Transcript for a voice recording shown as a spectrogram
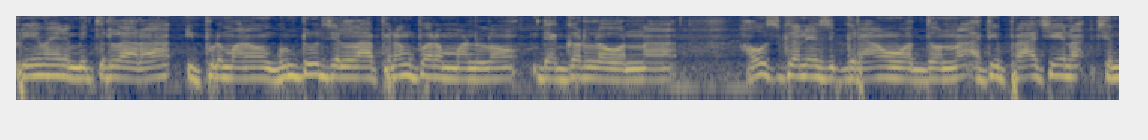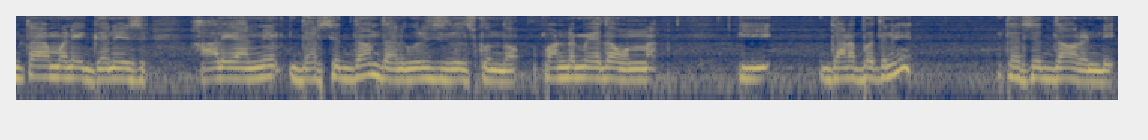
ప్రియమైన మిత్రులారా ఇప్పుడు మనం గుంటూరు జిల్లా పిరంపురం మండలం దగ్గరలో ఉన్న హౌస్ గణేష్ గ్రామం వద్ద ఉన్న అతి ప్రాచీన చింతామణి గణేష్ ఆలయాన్ని దర్శిద్దాం. దాని గురించి తెలుసుకుందాం. కొండ మీద ఉన్న ఈ గణపతిని దర్శిద్దాం రండి.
